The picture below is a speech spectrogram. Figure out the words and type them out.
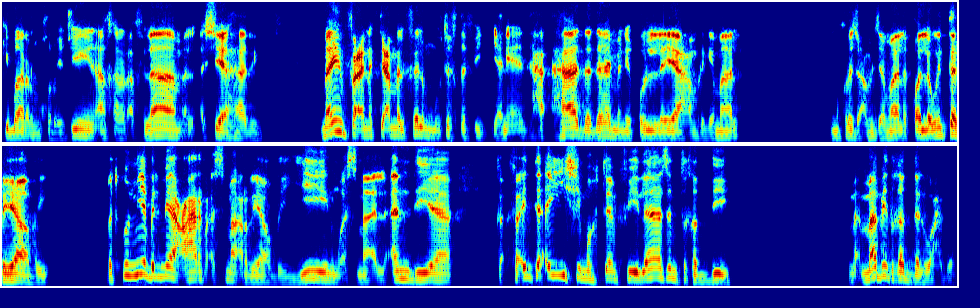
كبار المخرجين آخر الأفلام الأشياء هذه. ما ينفع إنك تعمل فيلم وتختفي. يعني هذا دائما يقول لي يا عمرو جمال المخرج عمرو جمال يقول لو أنت رياضي بتكون 100% عارف أسماء الرياضيين وأسماء الأندية فأنت أي شيء مهتم فيه لازم تغذيه. ما بيتغذى لوحده.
